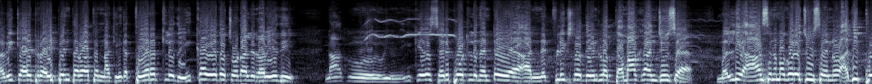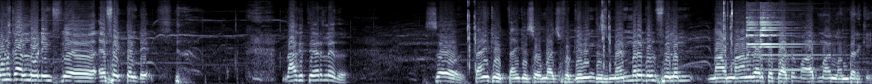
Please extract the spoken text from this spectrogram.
రవి క్యారెక్టర్ అయిపోయిన తర్వాత నాకు ఇంకా తీరట్లేదు. ఇంకా ఏదో చూడాలి రవిది. నాకు ఇంకేదో సరిపోవట్లేదంటే ఆ నెట్ఫ్లిక్స్లో దేంట్లో ధమాకా అని చూసా. మళ్ళీ ఆ సినిమా కూడా చూశాను. అది పూనకాల లోడింగ్ ఎఫెక్ట్ అంటే. నాకు తీరలేదు. So thank you thank you so much for giving this memorable film నా నాన్నగారితో పాటు మా అభిమానులందరికీ.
